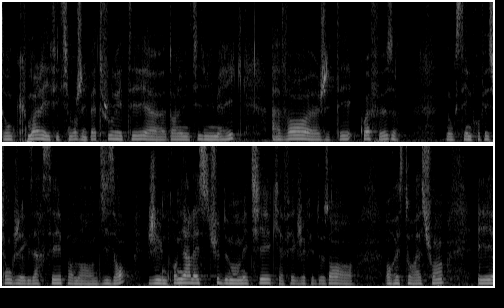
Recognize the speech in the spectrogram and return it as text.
donc moi effectivement je n'ai pas toujours été euh, dans le métier du numérique. Avant euh, j'étais coiffeuse, donc c'est une profession que j'ai exercée pendant dix ans. J'ai eu une première lassitude de mon métier qui a fait que j'ai fait deux ans en, restauration. Et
